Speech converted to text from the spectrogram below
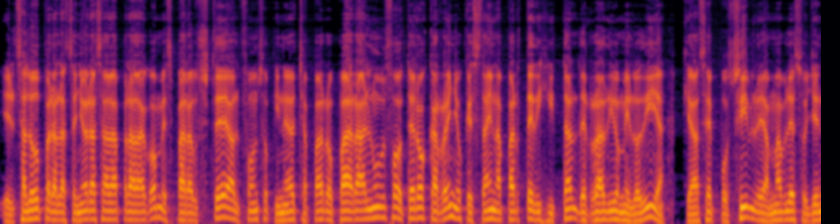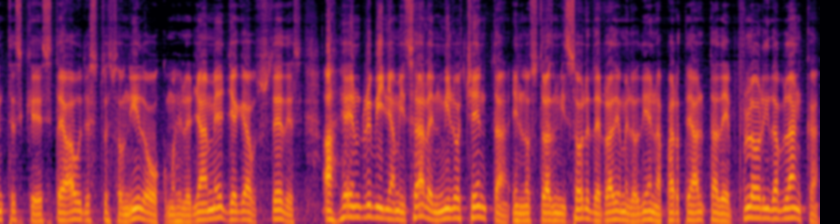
El saludo para la señora Sara Prada Gómez, para usted, Alfonso Pineda Chaparro, para Alnulfo Otero Carreño, que está en la parte digital de Radio Melodía, que hace posible, amables oyentes, que este audio, este sonido, o como se le llame, llegue a ustedes. A Henry Villamizar en 1080, en los transmisores de Radio Melodía, en la parte alta de Florida Blanca.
